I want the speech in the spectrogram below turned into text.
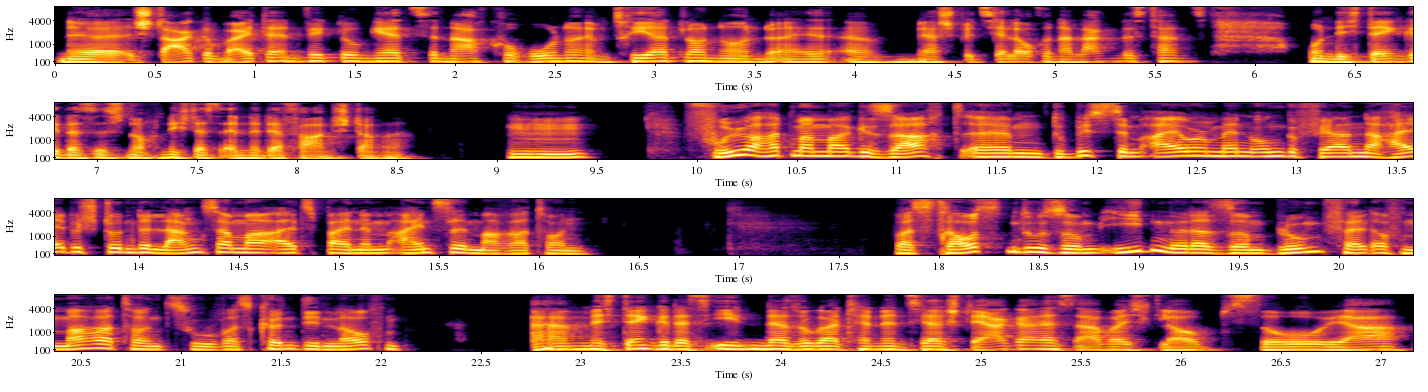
eine starke Weiterentwicklung jetzt nach Corona im Triathlon und äh, ähm, ja, speziell auch in der Langdistanz. Und ich denke, das ist noch nicht das Ende der Fahnenstange. Mhm. Früher hat man mal gesagt, ähm, du bist im Ironman ungefähr eine halbe Stunde langsamer als bei einem Einzelmarathon. Was traust du so einem Eden oder so einem Blumenfeld auf dem Marathon zu? Was können die laufen? Ähm, ich denke, dass Eden da sogar tendenziell stärker ist, aber ich glaube so, ja,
